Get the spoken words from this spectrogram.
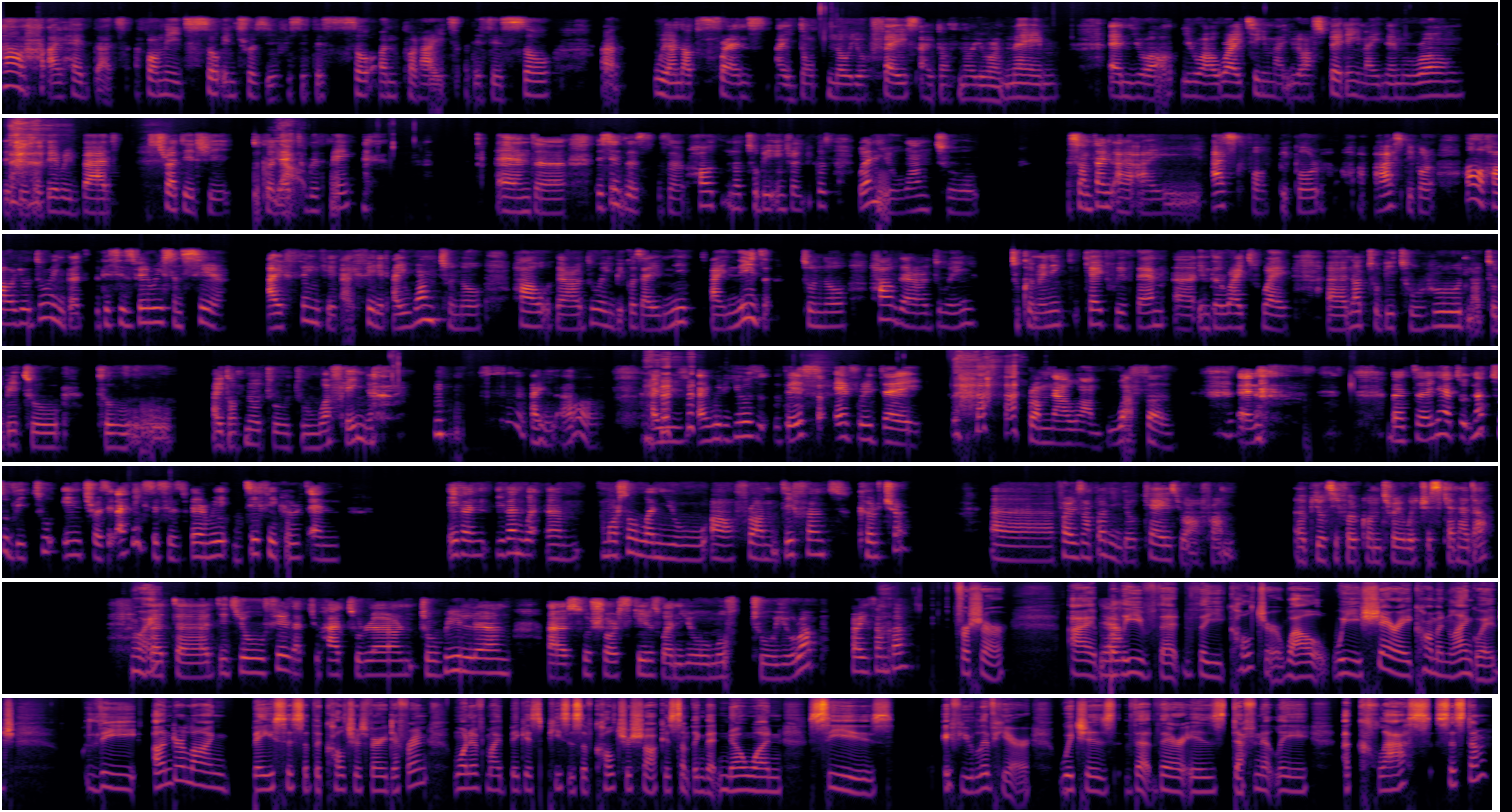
Ah, I hate that. For me, it's so intrusive. It is so unpolite. This is so. Uh, we are not friends. I don't know your face. I don't know your name, and you are you are writing my you are spelling my name wrong. This is a very bad strategy to connect yeah. with me. and uh, this is the, the how not to be interested because when you want to sometimes I, I ask for people, ask people, oh, how are you doing? But this is very sincere. I think it, I feel it. I want to know how they are doing because I need, I need to know how they are doing to communicate with them uh, in the right way, uh, not to be too rude, not to be too, too, I don't know, too, too waffling. I know. I will, I will use this every day from now on waffle. And but uh, yeah to not to be too interested. I think this is very difficult and even even when, um, more so when you are from different culture. Uh, for example in your case you are from a beautiful country which is canada. Right. but uh, did you feel that you had to learn to relearn uh, social skills when you moved to europe for example for sure. I yeah. believe that the culture, while we share a common language, the underlying basis of the culture is very different. One of my biggest pieces of culture shock is something that no one sees if you live here, which is that there is definitely a class system,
